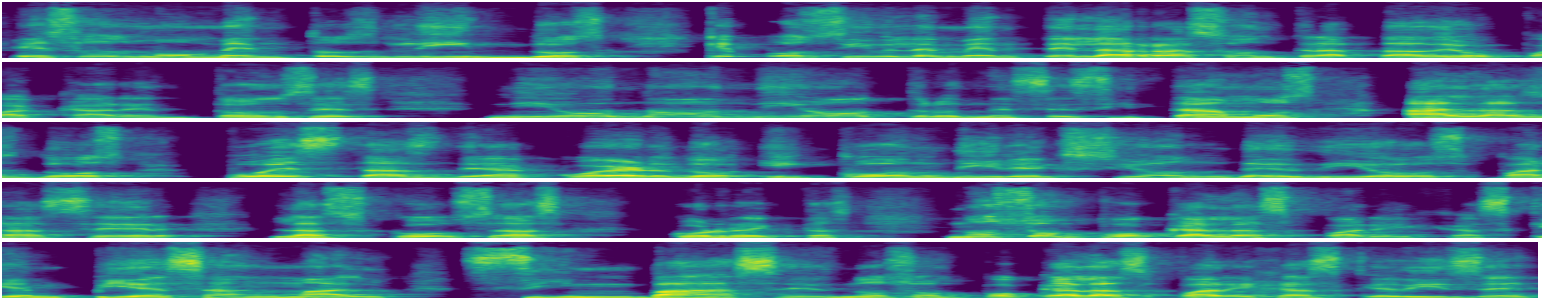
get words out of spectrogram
esos momentos lindos que posiblemente la razón trata de opacar. Entonces, ni uno ni otro necesitamos a las dos puestas de acuerdo y con dirección de Dios para hacer las cosas correctas. No son pocas las parejas que empiezan mal, sin bases, no son pocas las parejas que dicen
